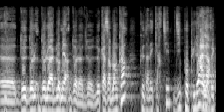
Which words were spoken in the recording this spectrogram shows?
euh, de, de, de, Casablanca que dans les quartiers dits populaires Alors, avec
